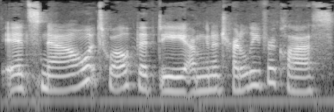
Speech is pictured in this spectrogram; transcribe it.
It's now 12.50. I'm gonna try to leave for class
